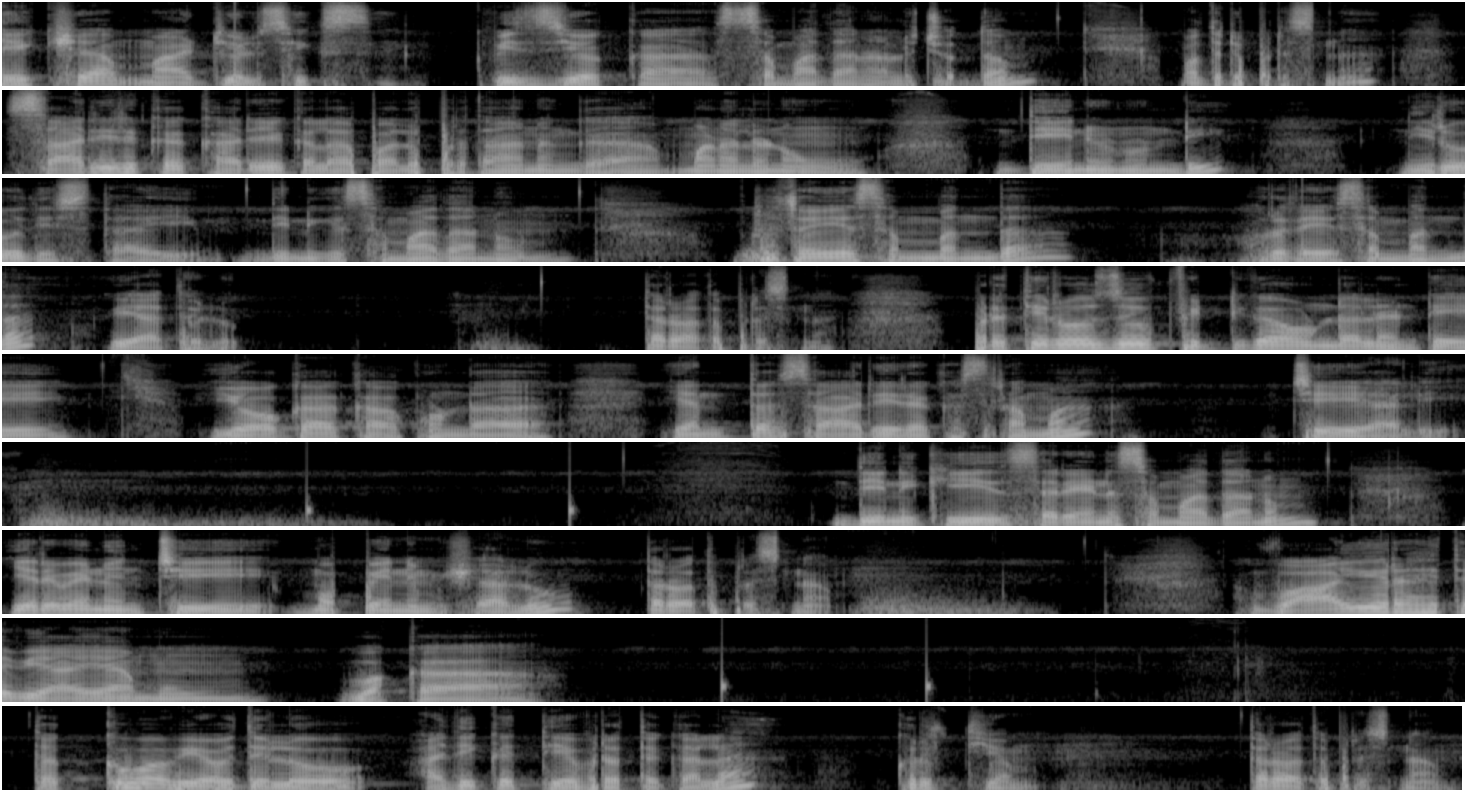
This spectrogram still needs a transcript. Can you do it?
దీక్ష module six quiz యొక్క సమాధానాలు చూద్దాం. మొదటి ప్రశ్న శారీరక కార్యకలాపాలు ప్రధానంగా మనలను దేని నుండి నిరోధిస్తాయి? దీనికి సమాధానం హృదయ సంబంధ హృదయ సంబంధ వ్యాధులు. తర్వాత ప్రశ్న ప్రతిరోజు ఫిట్గా ఉండాలంటే యోగా కాకుండా ఎంత శారీరక శ్రమ చేయాలి? దీనికి సరైన సమాధానం ఇరవై నుంచి ముప్పై నిమిషాలు తర్వాత ప్రశ్న. వాయురహిత వ్యాయామం ఒక తక్కువ వ్యవధిలో అధిక తీవ్రత గల కృత్యం. తర్వాత ప్రశ్న.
